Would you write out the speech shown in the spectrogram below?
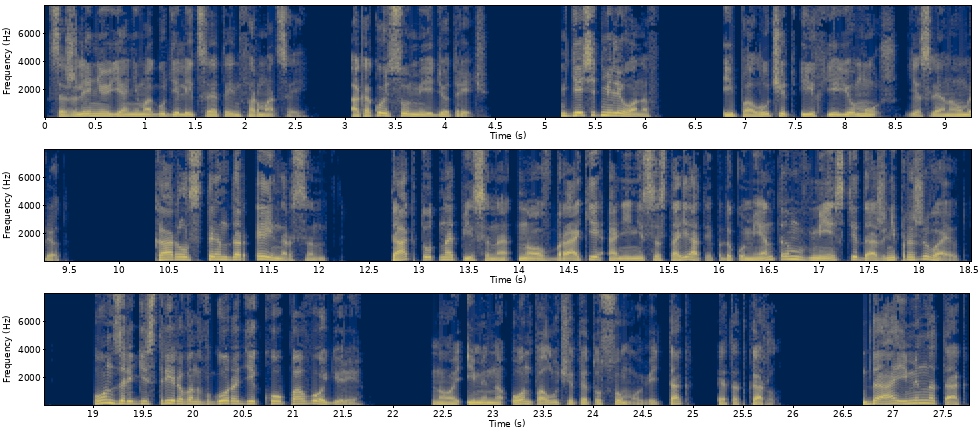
К сожалению, я не могу делиться этой информацией. О какой сумме идет речь? Десять миллионов. И получит их ее муж, если она умрет. Карл Стендер Эйнерсон. Так тут написано, но в браке они не состоят и по документам вместе даже не проживают. Он зарегистрирован в городе Коповогюре. Но именно он получит эту сумму, ведь так, этот Карл? Да, именно так.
